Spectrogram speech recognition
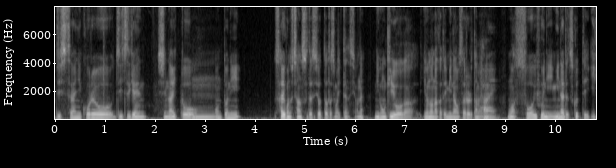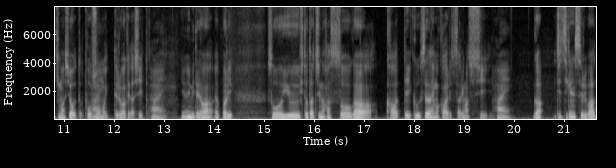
実際にこれを実現しないとうん。本当に最後のチャンスですよって私も言ってるんですよね。日本企業が世の中で見直されるために、はい。まあそういうふうにみんなで作っていきましょうと東証も言ってるわけだし、と。はい。いう意味ではやっぱりそういう人たちの発想が変わっていく。世代も変わりつつありますし。はいが実現すれば、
